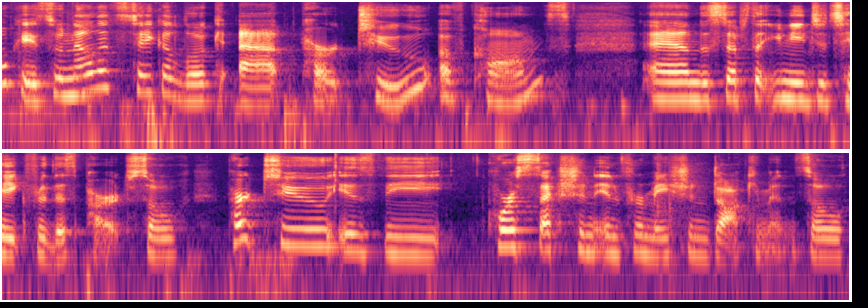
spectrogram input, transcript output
Okay, so now let's take a look at part two of COMS and the steps that you need to take for this part. So part two is the course section information document. So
